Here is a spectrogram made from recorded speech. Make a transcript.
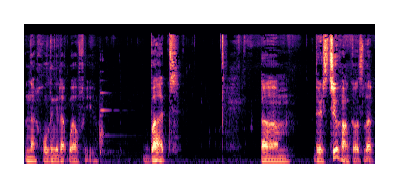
I'm not holding it up well for you. But um there's two hankos, look.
